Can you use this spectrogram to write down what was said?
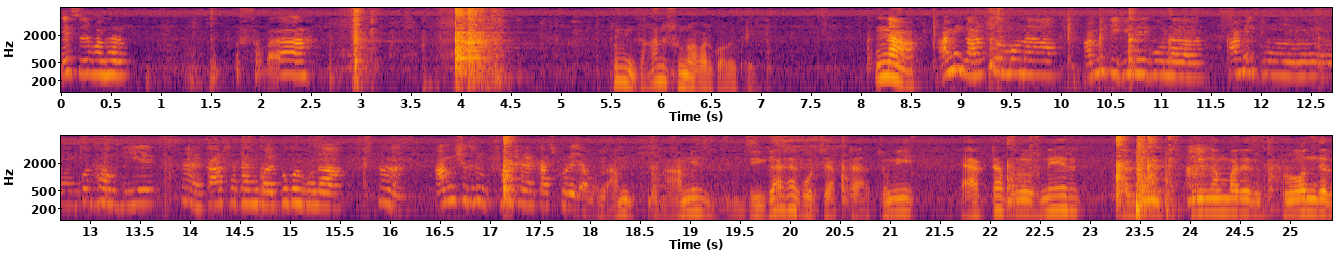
এসে যখন ধরো। তুমি গান শোনো আবার কবে থেকে? না। আমি গান শুনব না আমি টিভি দেখব না আমি কোথাও গিয়ে হ্যাঁ কার সাথে আমি গল্প করব না হ্যাঁ আমি শুধু সংসারের কাজ করে যাব। আমি আমি জিজ্ঞাসা করছি একটা তুমি একটা প্রশ্নের একদম কুড়ি নম্বরের প্রবন্ধের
